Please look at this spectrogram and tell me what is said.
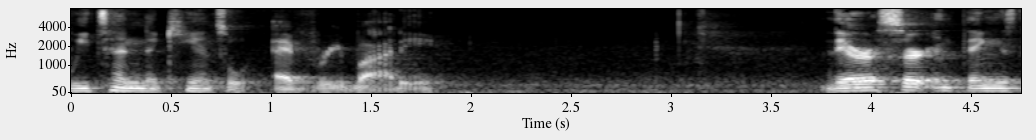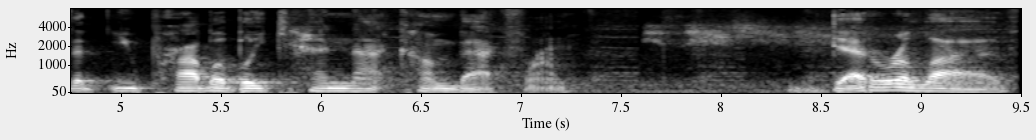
we tend to cancel everybody. There are certain things that you probably cannot come back from. Dead or alive,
